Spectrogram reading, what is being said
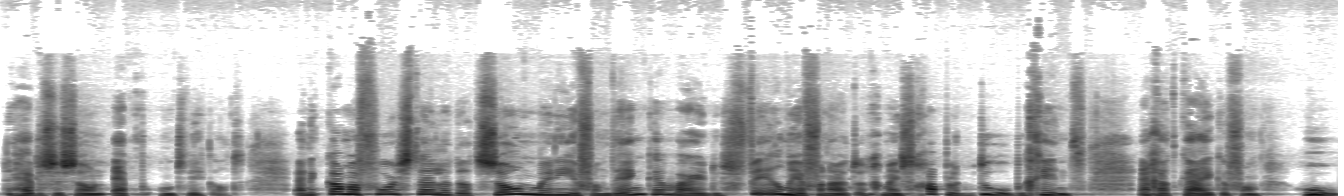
hebben ze zo'n app ontwikkeld. En ik kan me voorstellen dat zo'n manier van denken, waar je dus veel meer vanuit een gemeenschappelijk doel begint en gaat kijken van hoe,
